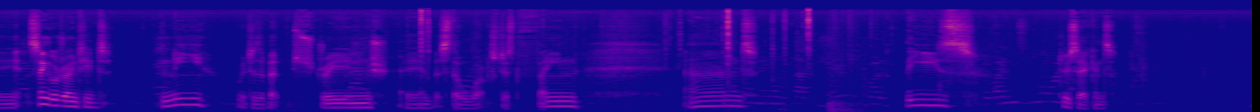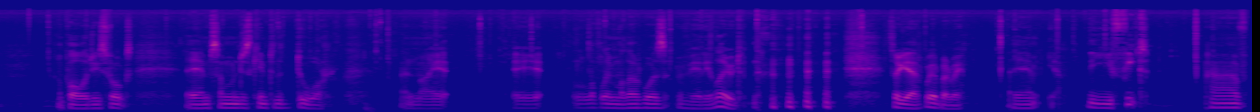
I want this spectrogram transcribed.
A single jointed knee, which is a bit strange, uh, but still works just fine. And these, two seconds. Apologies, folks. Um, someone just came to the door, and my uh, lovely mother was very loud. so yeah, where were we? Um, yeah, the feet have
